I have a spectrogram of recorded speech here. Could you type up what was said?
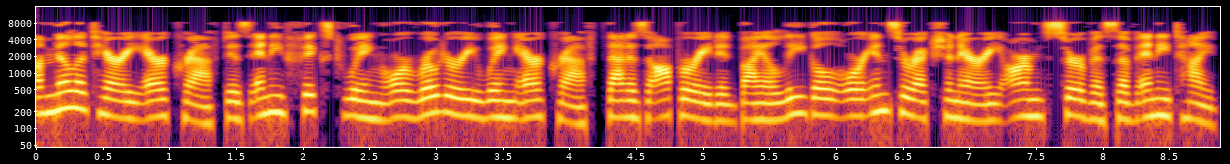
A military aircraft is any fixed-wing or rotary-wing aircraft that is operated by a legal or insurrectionary armed service of any type.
